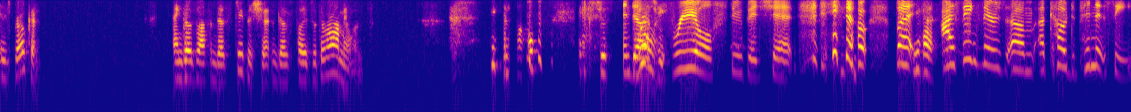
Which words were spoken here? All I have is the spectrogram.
is broken and goes off and does stupid shit and goes plays with the Romulans. you know, it's just and does really real stupid shit. you know, but Yes. I think there's um a codependency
